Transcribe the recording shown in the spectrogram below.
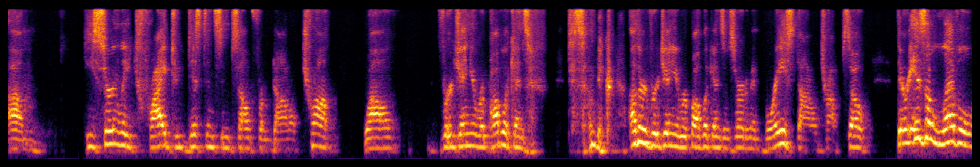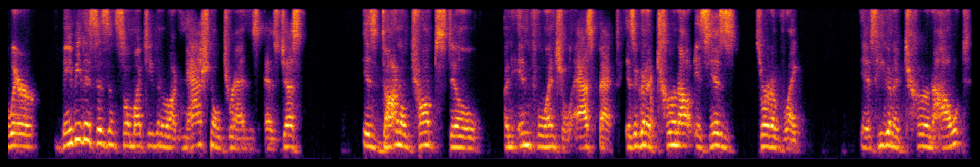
Um, he certainly tried to distance himself from Donald Trump, while Virginia Republicans, to some degree, other Virginia Republicans have sort of embraced Donald Trump. So there is a level where maybe this isn't so much even about national trends as just is Donald Trump still an influential aspect? Is it going to turn out? Is his sort of like, is he going to turn out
